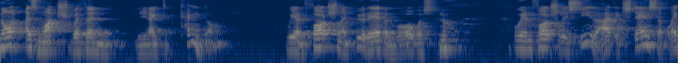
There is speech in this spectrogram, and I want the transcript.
not as much within the United Kingdom, we unfortunately, poor Evan will always know, we unfortunately see that extensively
